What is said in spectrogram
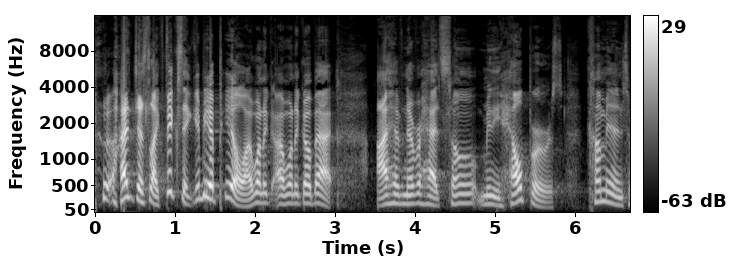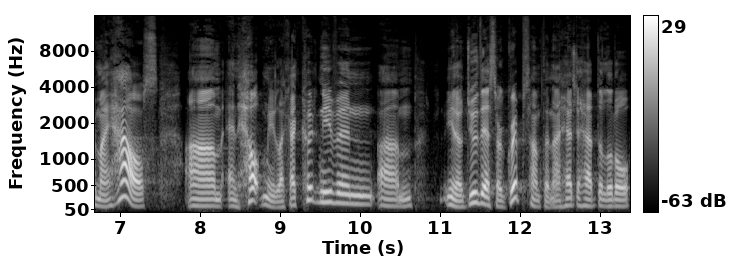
I'm just like, fix it, give me a pill. I want to I want to go back. I have never had so many helpers come into my house um, and help me. Like I couldn't even, um, you know, do this or grip something. I had to have the little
